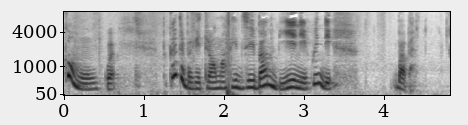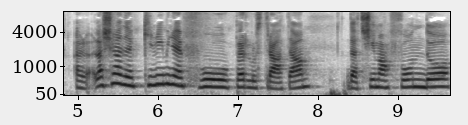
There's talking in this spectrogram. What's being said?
Comunque, perché perché traumatizzi i bambini, quindi vabbè. Allora, la scena del crimine fu perlustrata da cima a fondo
